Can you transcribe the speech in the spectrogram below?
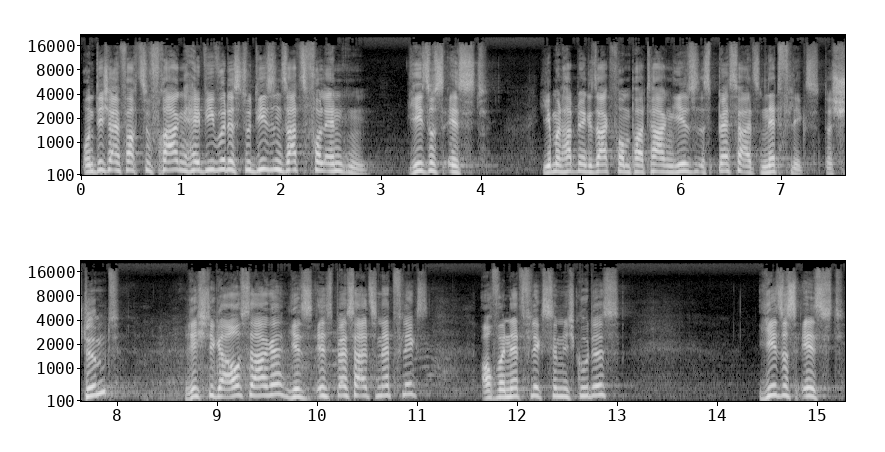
Und dich einfach zu fragen, hey, wie würdest du diesen Satz vollenden? Jesus ist. Jemand hat mir gesagt vor ein paar Tagen, Jesus ist besser als Netflix. Das stimmt. Richtige Aussage. Jesus ist besser als Netflix. Auch wenn Netflix ziemlich gut ist. Jesus ist.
